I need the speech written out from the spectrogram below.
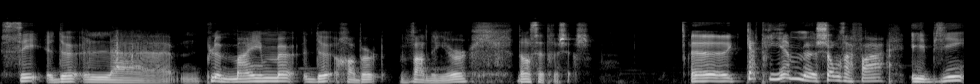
C'est de la plume même de Robert Wardinger dans cette recherche. Euh, quatrième chose à faire, eh bien,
